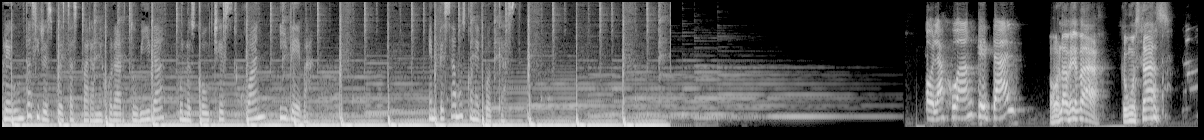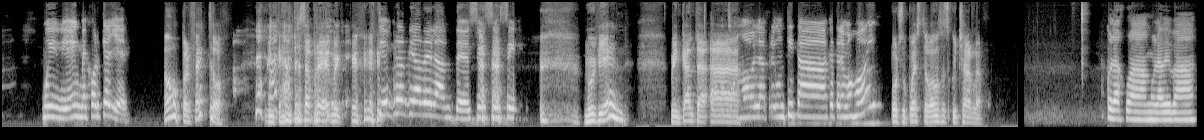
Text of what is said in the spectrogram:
Preguntas y respuestas para mejorar tu vida con los coaches Juan y Beba. Empezamos con el podcast. Hola Juan, ¿qué tal? Hola Beba, ¿cómo estás? Muy bien, mejor que ayer. Oh, perfecto. Me encanta esa pregunta. Siempre hacia adelante, sí, sí, sí. Muy bien. Me encanta. Ah, ¿Escuchamos la preguntita que tenemos hoy? Por supuesto, vamos a escucharla. Hola Juan, hola Beba,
